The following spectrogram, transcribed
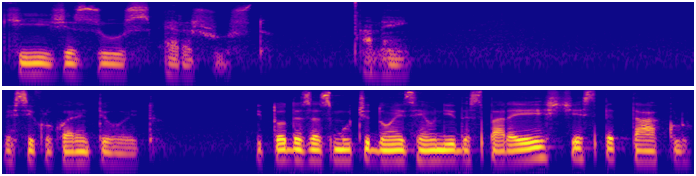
que Jesus era justo. Amém. Versículo 48 e todas as multidões reunidas para este espetáculo,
